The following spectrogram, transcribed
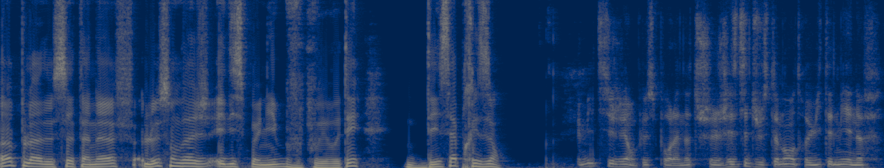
Hop là, de 7 à 9. Le sondage est disponible. Vous pouvez voter dès à présent. Je suis mitigé en plus pour la note. J'hésite justement entre 8,5 et 9.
